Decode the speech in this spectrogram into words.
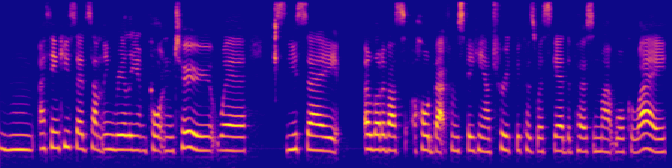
Mhm. I think you said something really important too, where you say a lot of us hold back from speaking our truth because we're scared the person might walk away.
